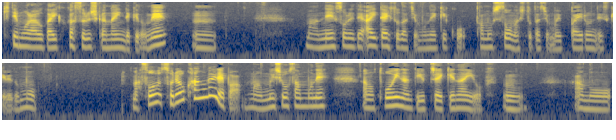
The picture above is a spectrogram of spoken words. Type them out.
来てもらうが行くかするしかないんだけどね。うん。まあねそれで会いたい人たちもね結構楽しそうな人たちもいっぱいいるんですけれども。まあそそれを考えれば、まあ、梅塩さんもねあの遠いなんて言っちゃいけないよ。うん。あの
